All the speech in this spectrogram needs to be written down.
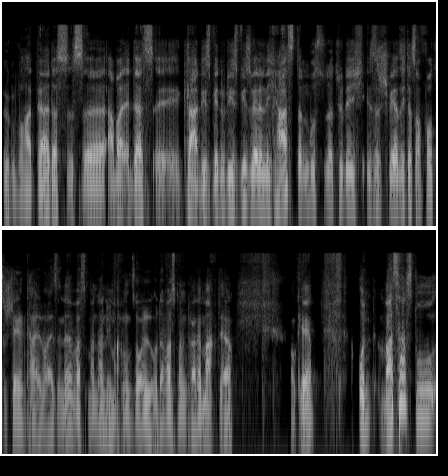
irgendwo hat. Ja, das ist, äh, aber das, äh, klar, dies, wenn du dieses Visuelle nicht hast, dann musst du natürlich, ist es schwer, sich das auch vorzustellen teilweise, ne? was man dann Richtig. machen soll oder was man gerade macht, ja. Okay. Und was hast du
